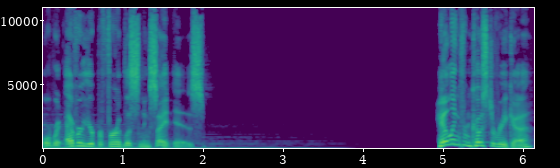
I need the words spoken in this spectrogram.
or whatever your preferred listening site is. Hailing from Costa Rica,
